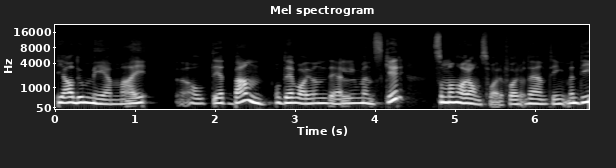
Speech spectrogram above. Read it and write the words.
Jeg hadde jo med meg alltid et band, og det var jo en del mennesker som man har ansvaret for. Det er en ting. Men de,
